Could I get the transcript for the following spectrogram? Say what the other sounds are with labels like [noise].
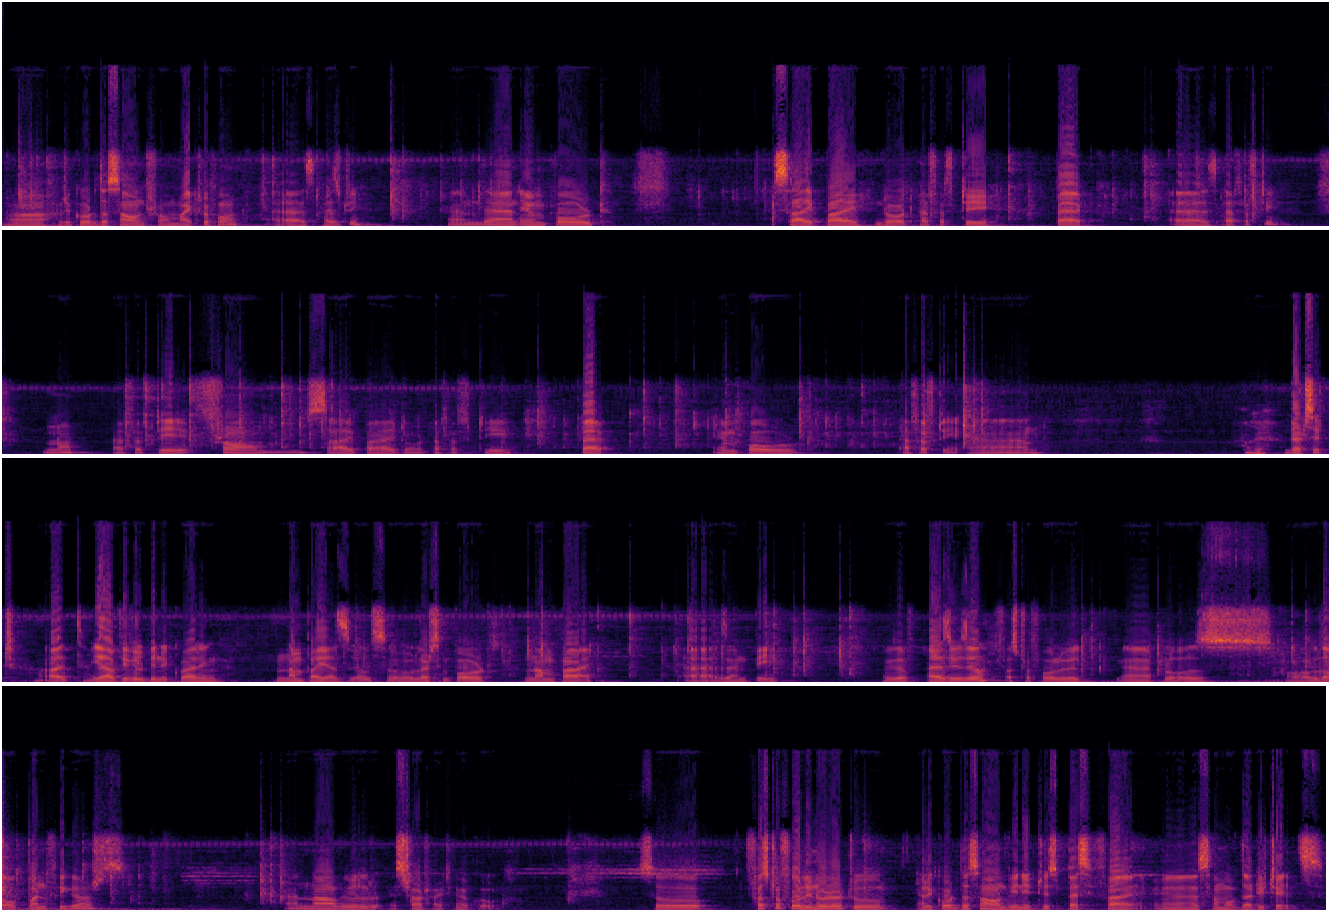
uh, record the sound from microphone as SD and then import scipy.fft pack as FFT not FFT from scipy.fft pack import FFT and okay that's it. Uh, yeah we will be requiring numpy as well so let's import numpy as np as usual first of all we will uh, close all the open figures. And now we will start writing our code. So first of all in order to record the sound we need to specify uh, some of the details.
